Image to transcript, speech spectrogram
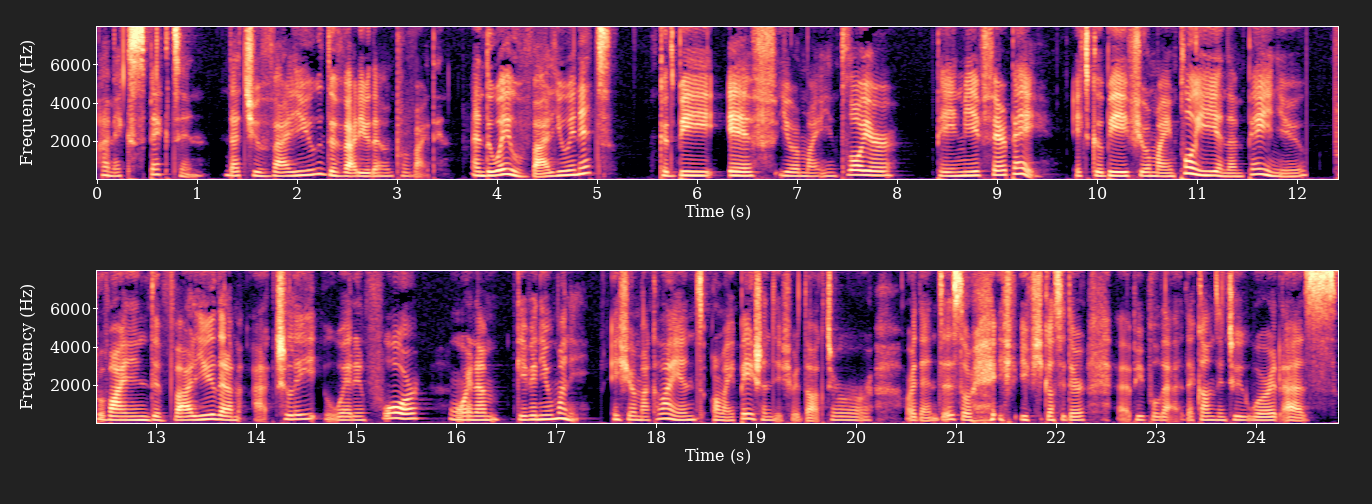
I'm expecting that you value the value that I'm providing. And the way you value in it could be if you're my employer, paying me a fair pay it could be if you're my employee and I'm paying you, providing the value that I'm actually waiting for when I'm giving you money. If you're my client or my patient, if you're a doctor or, or dentist, or if, if you consider uh, people that, that comes into word as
